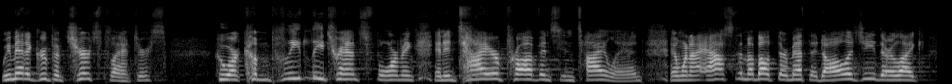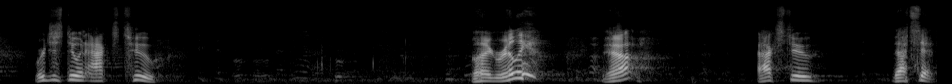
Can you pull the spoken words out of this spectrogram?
We met a group of church planters who are completely transforming an entire province in Thailand. And when I asked them about their methodology, they're like, we're just doing Acts 2. I'm like, really? Yeah. Acts 2, that's it.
